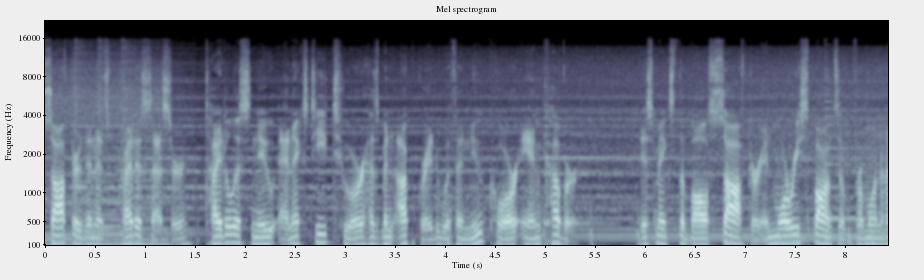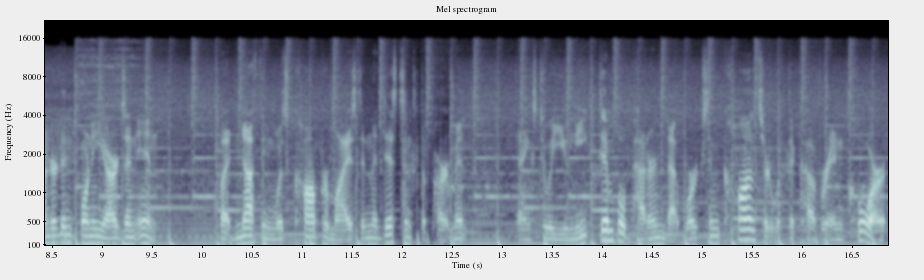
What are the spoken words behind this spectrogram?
Softer than its predecessor, Titleist's new NXT Tour has been upgraded with a new core and cover. This makes the ball softer and more responsive from 120 yards and in. But nothing was compromised in the distance department thanks to a unique dimple pattern that works in concert with the cover and core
